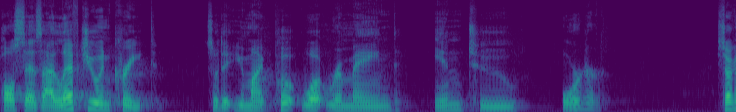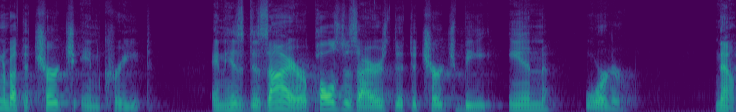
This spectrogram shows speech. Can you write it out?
Paul says, I left you in Crete so that you might put what remained into order. He's talking about the church in Crete, and his desire, Paul's desire, is that the church be in order. Now,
